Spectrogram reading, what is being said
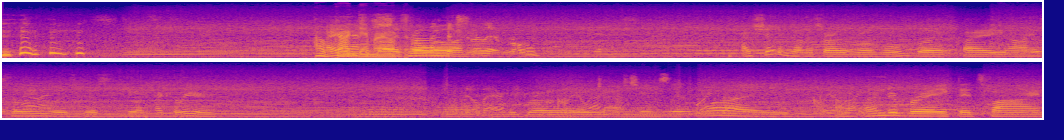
Oh I god am damn surprised it! how Run well the I'm- Charlotte Roval? I should have done the Charlotte Roval, but I honestly was just doing my career. Still there? Underbrake. Josh takes it wide. Clear I'm right. underbraked, it's fine,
